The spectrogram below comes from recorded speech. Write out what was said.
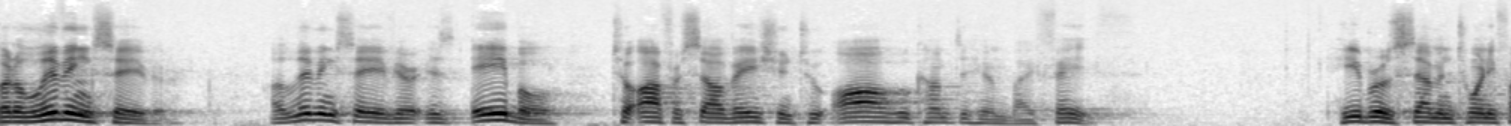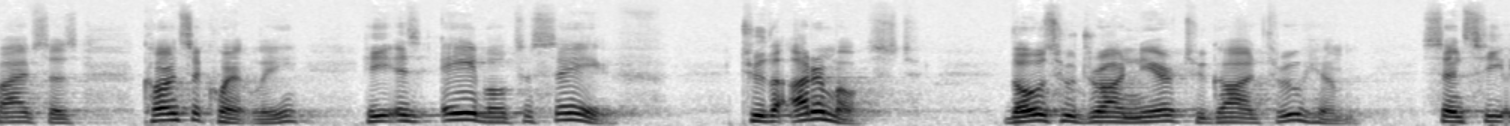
But a living Savior, a living Savior is able to offer salvation to all who come to him by faith. Hebrews 7:25 says, "Consequently, he is able to save to the uttermost those who draw near to God through him, since he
